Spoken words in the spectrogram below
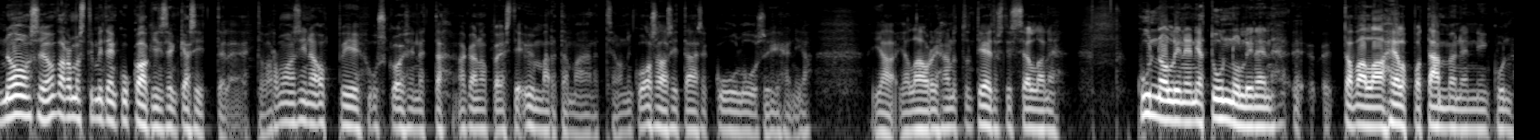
No se on varmasti miten kukakin sen käsittelee. Että varmaan siinä oppii, uskoisin, että aika nopeasti ymmärtämään, että se on niin kuin osa sitä, se kuuluu siihen. Ja, ja, ja Laurihan nyt on tietysti sellainen kunnollinen ja tunnullinen, tavallaan helppo tämmöinen niin kuin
